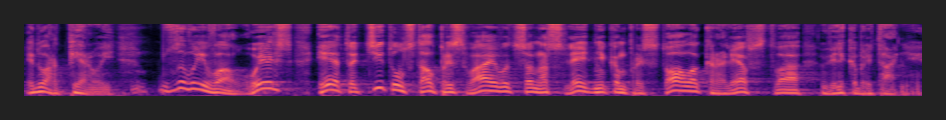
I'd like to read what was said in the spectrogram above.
Эдуард I завоевал Уэльс, и этот титул стал присваиваться наследником престола королевства Великобритании.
